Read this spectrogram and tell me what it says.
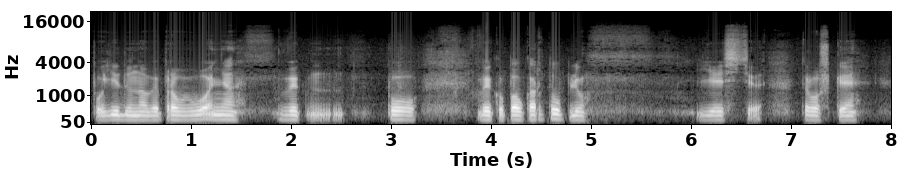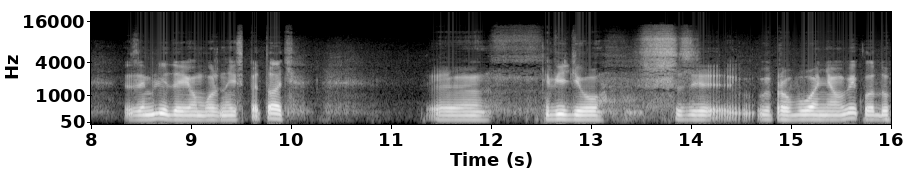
Поїду на виправування. По... Викопав картоплю. Є трошки землі, де його можна і спитати. Е, відео з- з випробуванням викладу.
